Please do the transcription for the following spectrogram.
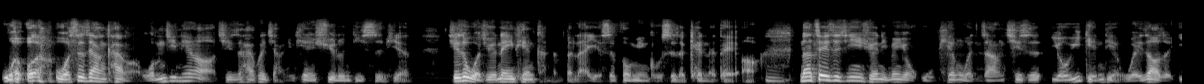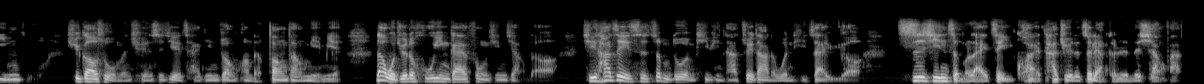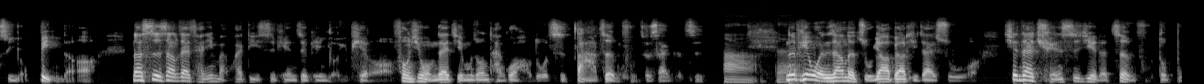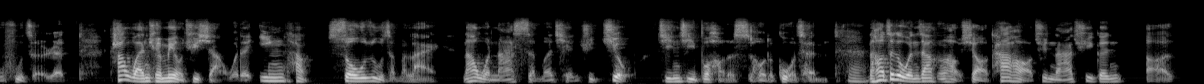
我我我是这样看哦，我们今天哦，其实还会讲一篇序论第四篇。其实我觉得那一篇可能本来也是封面股市的 candidate 啊。嗯。那这次经济学里面有五篇文章，其实有一点点围绕着英国去告诉我们全世界财经状况的方方面面。那我觉得呼应该凤馨讲的啊，其实他这一次这么多人批评他，最大的问题在于哦，资金怎么来这一块，他觉得这两个人的想法是有病的啊。那事实上，在财经板块第四篇这篇有一篇哦，凤馨我们在节目中谈过好多次“大政府”这三个字啊。那篇文章的主要标题在说，现在全世界的政府都不负责任，他完全没有去想我的银行收入怎么来，然后我拿什么钱去救经济不好的时候的过程。然后这个文章很好笑，他好去拿去跟呃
